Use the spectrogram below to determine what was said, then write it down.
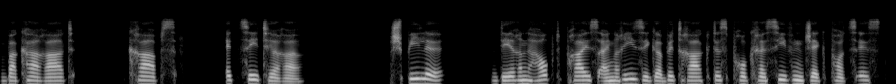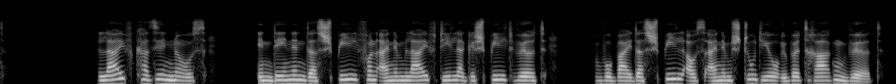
Baccarat, Craps, etc. Spiele, deren Hauptpreis ein riesiger Betrag des progressiven Jackpots ist. Live-Casinos, in denen das Spiel von einem Live-Dealer gespielt wird, wobei das Spiel aus einem Studio übertragen wird.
